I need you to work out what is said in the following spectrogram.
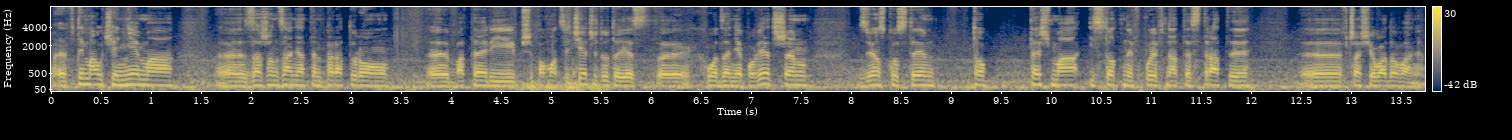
w tym aucie nie ma e, zarządzania temperaturą baterii przy pomocy cieczy. Tutaj jest chłodzenie powietrzem. W związku z tym to też ma istotny wpływ na te straty w czasie ładowania.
